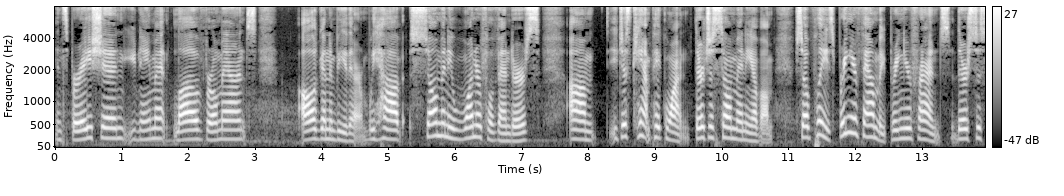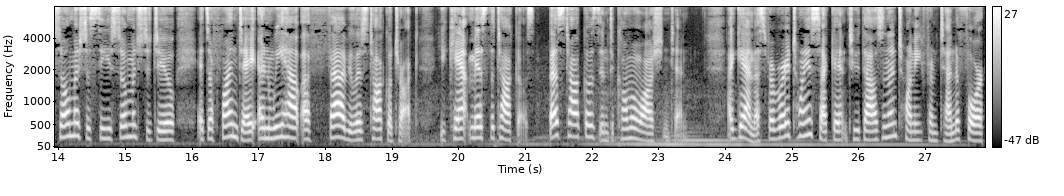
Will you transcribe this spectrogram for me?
inspiration, you name it, love, romance, all going to be there. We have so many wonderful vendors. Um, you just can't pick one. There's just so many of them. So please bring your family, bring your friends. There's just so much to see, so much to do. It's a fun day, and we have a fabulous taco truck. You can't miss the tacos. Best tacos in Tacoma, Washington. Again, that's February 22nd, 2020 from 10 to 4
